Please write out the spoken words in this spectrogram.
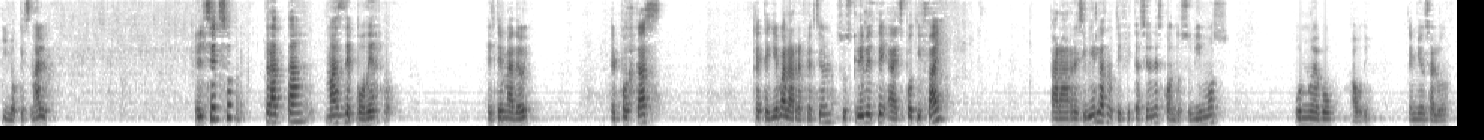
y lo que es malo. El sexo trata más de poder el tema de hoy. El podcast que te lleva a la reflexión. Suscríbete a Spotify para recibir las notificaciones cuando subimos un nuevo audio. Te envío un saludo.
